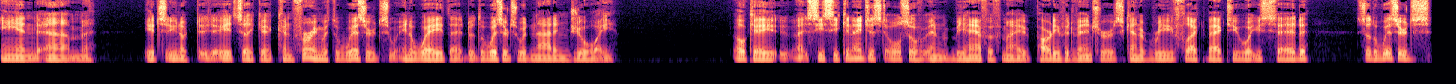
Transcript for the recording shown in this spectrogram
and um, it's, you know, it's like conferring with the wizards in a way that the wizards would not enjoy. Okay, uh, Cece, can I just also, in behalf of my party of adventurers, kind of reflect back to you what you said? So the wizards,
